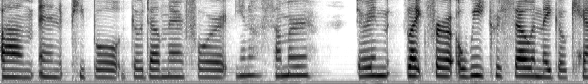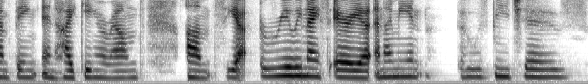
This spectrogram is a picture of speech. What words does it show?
um, and people go down there for you know summer during like for a week or so, and they go camping and hiking around. Um, so yeah, a really nice area, and I mean those beaches,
